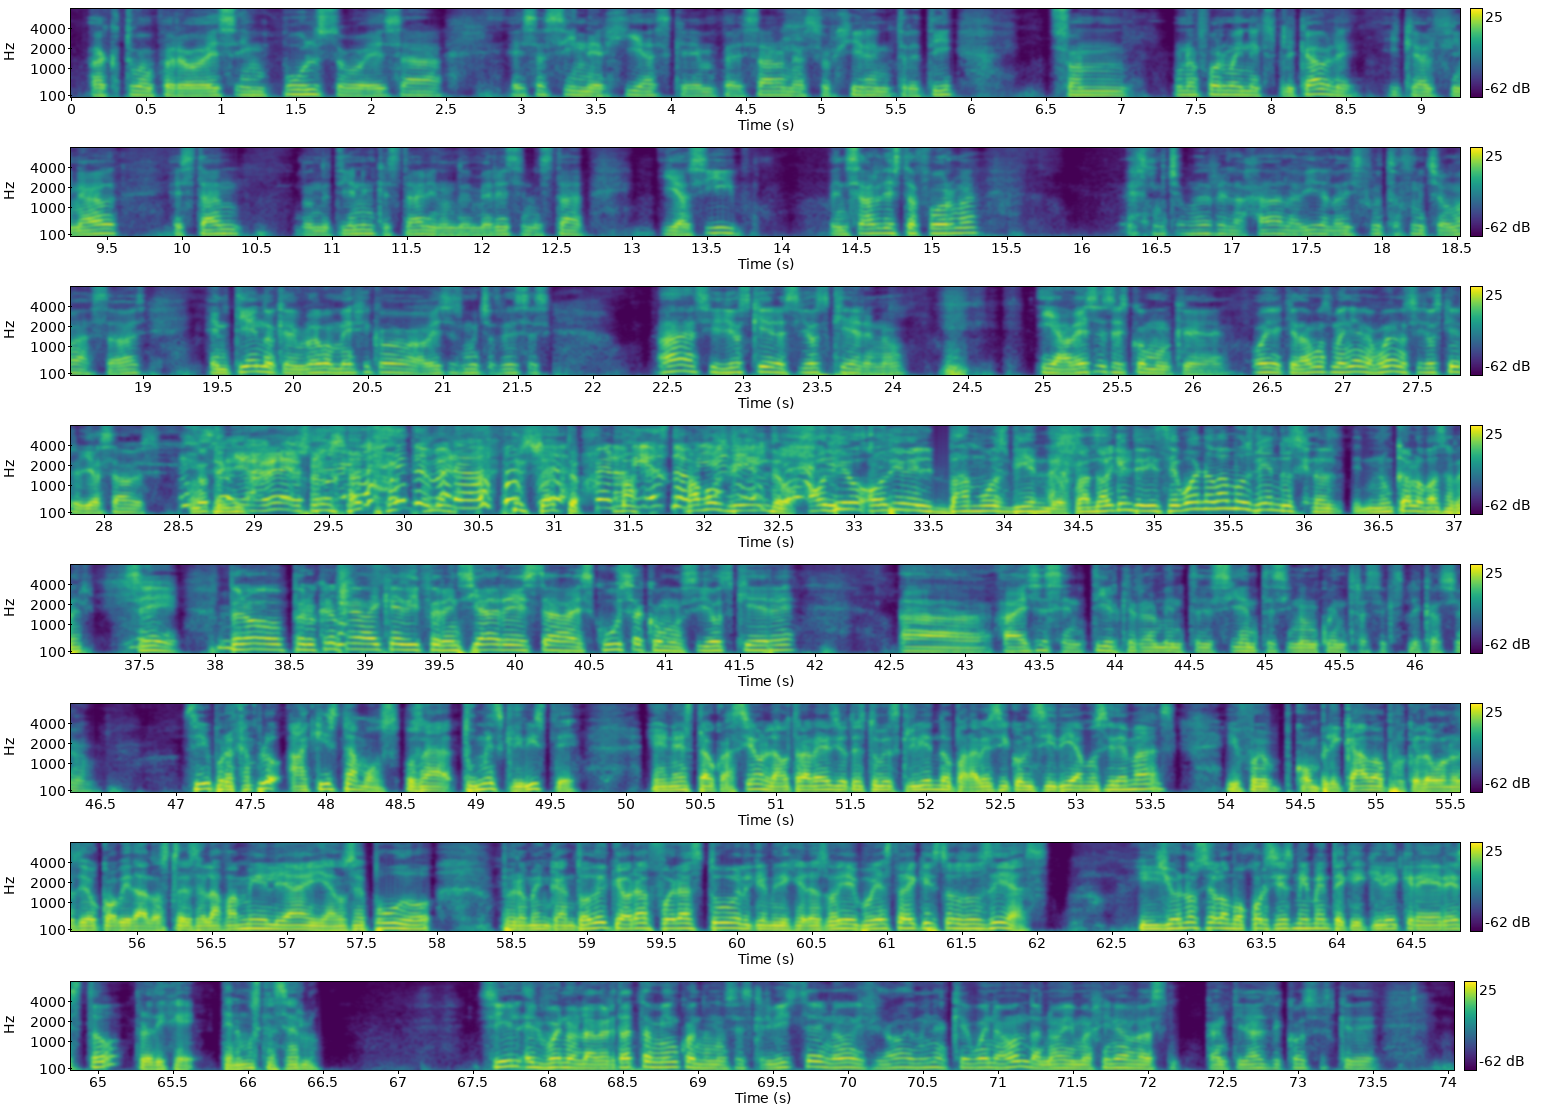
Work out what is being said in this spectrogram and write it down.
actuó, pero ese impulso, esa, esas sinergias que empezaron a surgir entre ti son una forma inexplicable y que al final están donde tienen que estar y donde merecen estar. Y así, pensar de esta forma es mucho más relajada la vida, la disfruto mucho más, ¿sabes? Entiendo que luego México a veces, muchas veces, ah, si Dios quiere, si Dios quiere, ¿no? Y a veces es como que, oye, quedamos mañana. Bueno, si Dios quiere, ya sabes. No te quiere ver. pero, Exacto. pero Va- Dios no vamos viene. viendo. Odio, odio el vamos viendo. Cuando alguien te dice, bueno, vamos viendo, si nos, nunca lo vas a ver. Sí, pero, pero creo que hay que diferenciar esta excusa como si Dios quiere a, a ese sentir que realmente sientes y no encuentras explicación. Sí, por ejemplo, aquí estamos. O sea, tú me escribiste en esta ocasión. La otra vez yo te estuve escribiendo para ver si coincidíamos y demás. Y fue complicado porque luego nos dio COVID a los tres de la familia y ya no se pudo. Pero me encantó de que ahora fueras tú el que me dijeras, oye, voy a estar aquí estos dos días. Y yo no sé a lo mejor si es mi mente que quiere creer esto, pero dije, tenemos que hacerlo. Sí, el, bueno, la verdad también cuando nos escribiste, ¿no? Dije, ay, mira, qué buena onda, ¿no? Imagina las cantidades de cosas que,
